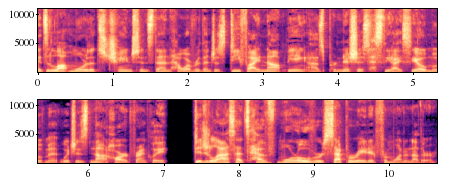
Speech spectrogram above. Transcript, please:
It's a lot more that's changed since then, however, than just DeFi not being as pernicious as the ICO movement, which is not hard, frankly. Digital assets have, moreover, separated from one another.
